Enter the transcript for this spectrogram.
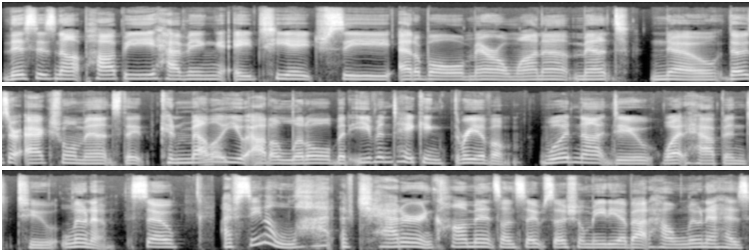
This is not Poppy having a THC edible marijuana mint. No, those are actual mints that can mellow you out a little, but even taking three of them would not do what happened to Luna. So I've seen a lot of chatter and comments on Soap social media about how Luna has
